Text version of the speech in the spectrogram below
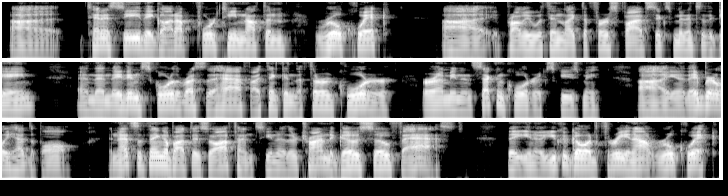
uh, Tennessee they got up fourteen nothing real quick, uh, probably within like the first five six minutes of the game, and then they didn't score the rest of the half. I think in the third quarter, or I mean in the second quarter, excuse me. Uh, you know, they barely had the ball, and that's the thing about this offense. You know, they're trying to go so fast that you know you could go at three and out real quick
